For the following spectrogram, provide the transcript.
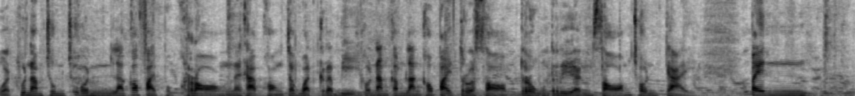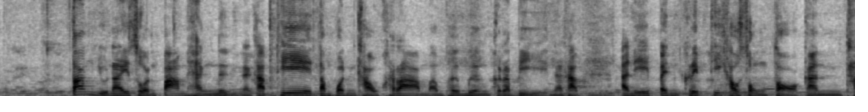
วจผู้นำชุมชน แล้วก็ฝ่ายปกครองนะครับของจังหวัดกระบี่เขานำกำลังเข้าไปตรวจสอบโรงเรือนซ้อมชนไก่ เป็นตั้งอยู่ในสวนปาล์มแห่งหนึ่งนะครับที่ตำบลเขาครามอำเภอเมืองกระบี่นะครับอันนี้เป็นคลิปที่เขาส่งต่อกันท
